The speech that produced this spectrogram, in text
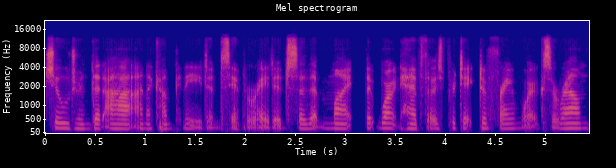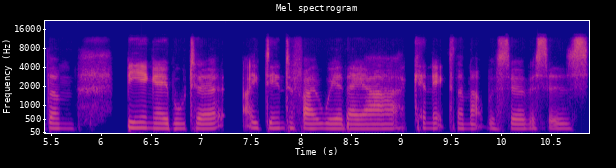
children that are unaccompanied and separated so that might that won't have those protective frameworks around them. Being able to identify where they are connect them up with services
